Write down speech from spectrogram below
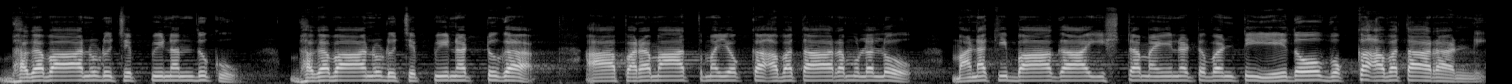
భగవానుడు చెప్పినందుకు భగవానుడు చెప్పినట్టుగా ఆ పరమాత్మ యొక్క అవతారములలో మనకి బాగా ఇష్టమైనటువంటి ఏదో ఒక్క అవతారాన్ని.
